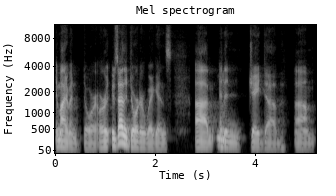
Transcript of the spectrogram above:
it might have been Dort or it was either Dort or Wiggins. Um, Mhm. and then J Dub. Um,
